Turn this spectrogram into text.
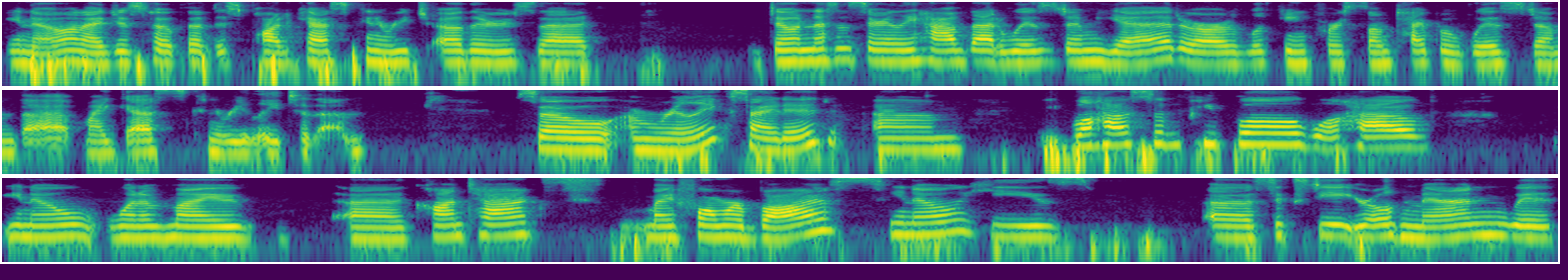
you know. And I just hope that this podcast can reach others that don't necessarily have that wisdom yet or are looking for some type of wisdom that my guests can relate to them. So I'm really excited. Um, we'll have some people, we'll have, you know, one of my uh, contacts, my former boss, you know, he's a 68 year old man with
